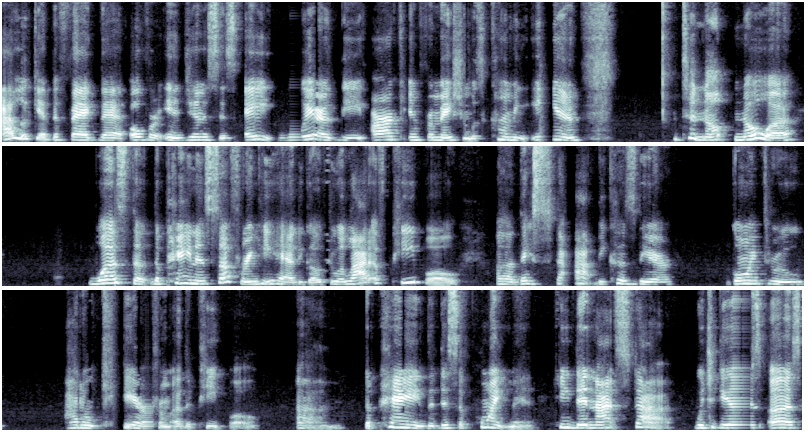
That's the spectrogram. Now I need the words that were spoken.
I look at the fact that over in Genesis 8, where the ark information was coming in to Noah, was the, the pain and suffering he had to go through. A lot of people, uh, they stop because they're going through, I don't care from other people. Um, the pain, the disappointment. He did not stop, which gives us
